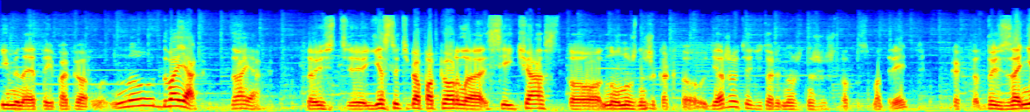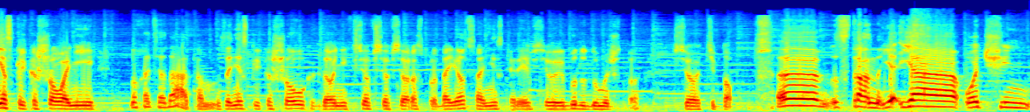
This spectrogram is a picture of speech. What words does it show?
именно это и поперло. Ну, двояк, двояк. То есть, э, если у тебя поперло сейчас, то, ну, нужно же как-то удерживать аудиторию, нужно же что-то смотреть. Как-то, то есть за несколько шоу они ну, хотя да, там за несколько шоу, когда у них все-все-все распродается, они, скорее всего, и будут думать, что все тип-топ. Э, странно. Я, я очень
